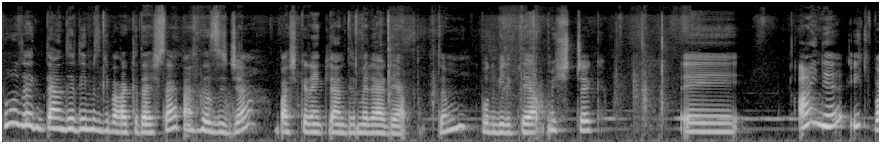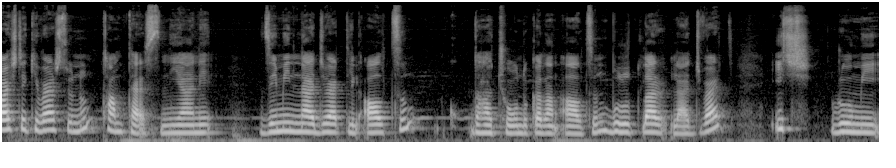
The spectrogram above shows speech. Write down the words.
Bunu renklendirdiğimiz gibi arkadaşlar ben hızlıca başka renklendirmeler de yaptım. Bunu birlikte yapmıştık. Ee, aynı ilk baştaki versiyonun tam tersini yani zemin lacivert değil altın daha çoğunluk alan altın bulutlar lacivert iç rumi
